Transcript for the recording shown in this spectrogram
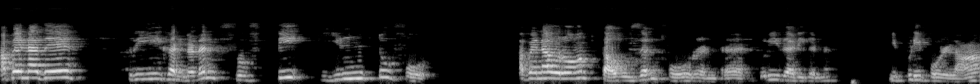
அப்ப என்னது? Three hundred and fifty into four அப்ப என்ன வரும்? தௌசண்ட் ஃபோர் ஹண்ட்ரட் புரியுது அடிக்கண்ணு இப்படி போடலாம்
